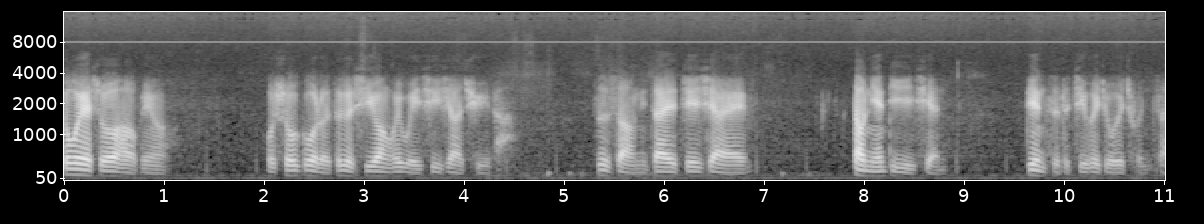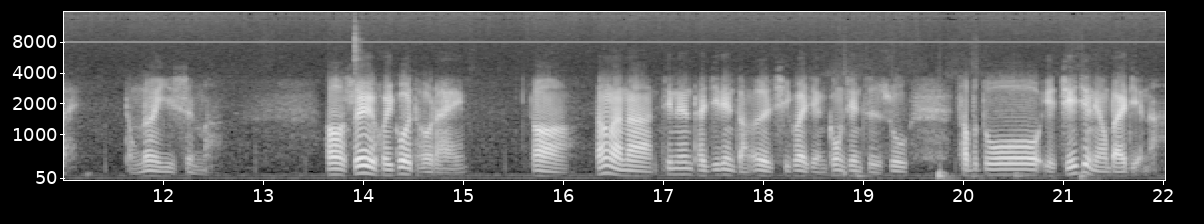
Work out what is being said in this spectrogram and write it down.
各位所有好朋友，我说过了，这个希望会维系下去的，至少你在接下来到年底以前，电子的机会就会存在，懂那个意思吗？哦，所以回过头来，啊、当然啦，今天台积电涨二十七块钱，贡献指数差不多也接近两百点啦。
